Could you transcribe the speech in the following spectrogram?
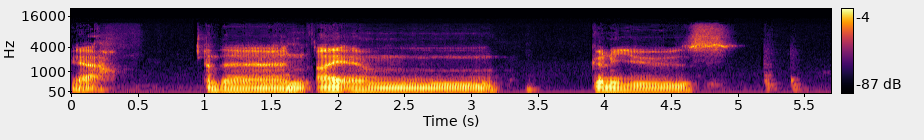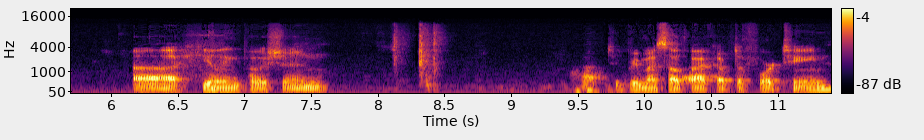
Yeah. And then I am going to use a healing potion to bring myself back up to 14.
